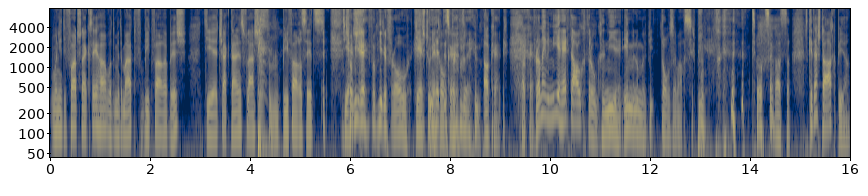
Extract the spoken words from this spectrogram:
wo ich die vorher schnell gesehen habe, wo du mit dem Auto vorbeigefahren bist, die Jack Daniels Flasche vom Beifahrersitz, die, von, hast, meiner, von meiner Frau. die hast du Die nicht hat das getrunken. Problem. Okay, okay. Vor allem haben wir nie Härtealk getrunken, nie. Immer nur bei Dosenwasser. Dosenwasser. Es gibt auch Starkbier.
